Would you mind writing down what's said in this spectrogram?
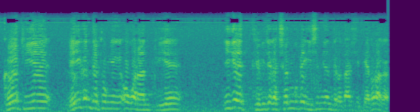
그 뒤에 레이건 대통령이 오고 난 뒤에 이게 경제가 1920년대로 다시 되돌아가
